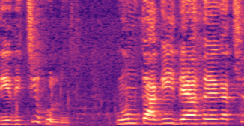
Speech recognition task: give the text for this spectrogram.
দিয়ে দিচ্ছি হলুদ। নুন তো আগেই দেয়া হয়ে গেছে।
